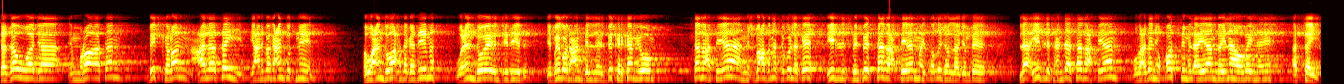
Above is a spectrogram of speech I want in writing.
تزوج امرأة بكرا على سيد يعني بقى عنده اثنين. هو عنده واحدة قديمة وعنده إيه الجديدة. يبقى يقعد عند البكر كام يوم؟ سبع أيام. مش بعض الناس يقول لك إيه يجلس في البيت سبع أيام ما يصليش إلا جنبه. لا يجلس عندها سبع أيام وبعدين يقسم الأيام بينها وبين إيه؟ السيد.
